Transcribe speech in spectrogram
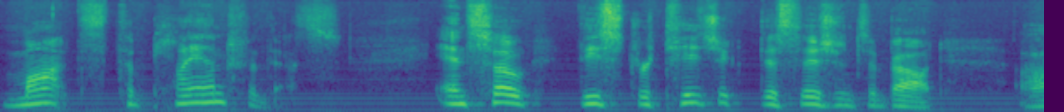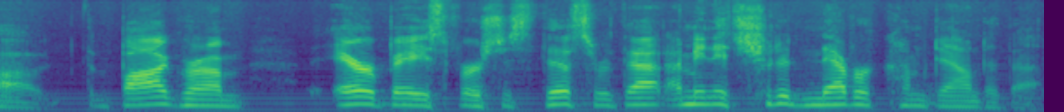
months to plan for this. And so these strategic decisions about uh, the Bagram air base versus this or that, I mean, it should have never come down to that.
